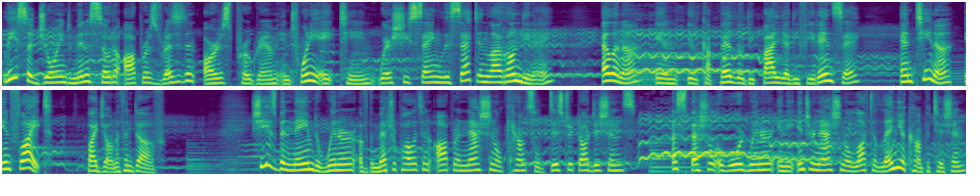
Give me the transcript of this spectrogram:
Lisa joined Minnesota Opera's Resident Artist Program in 2018, where she sang Lisette in La Rondine, Elena in Il Cappello di Paglia di Firenze, and Tina in Flight by Jonathan Dove. She has been named a winner of the Metropolitan Opera National Council District Auditions, a special award winner in the International Lotte Lenya competition,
